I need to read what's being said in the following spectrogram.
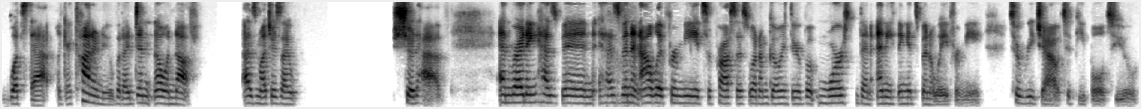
what's that? Like, I kind of knew, but I didn't know enough as much as I should have and writing has been it has been an outlet for me to process what i'm going through but more than anything it's been a way for me to reach out to people to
